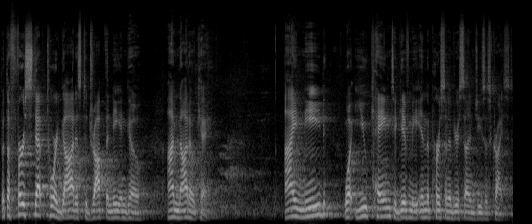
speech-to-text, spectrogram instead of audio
But the first step toward God is to drop the knee and go, I'm not okay. I need what you came to give me in the person of your Son, Jesus Christ.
